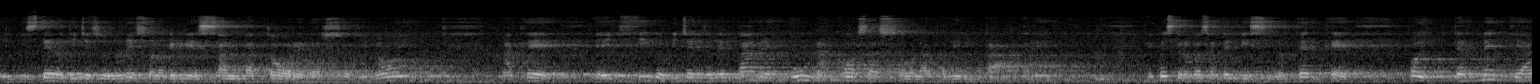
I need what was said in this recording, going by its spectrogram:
Il mistero di Gesù non è solo che Lui è salvatore verso di noi, ma che è il figlio unigenito del Padre, una cosa sola con il Padre. Questa è una cosa bellissima perché poi permette a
